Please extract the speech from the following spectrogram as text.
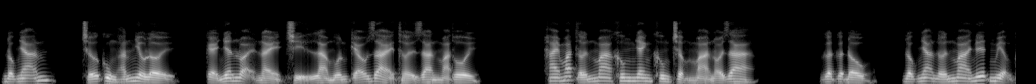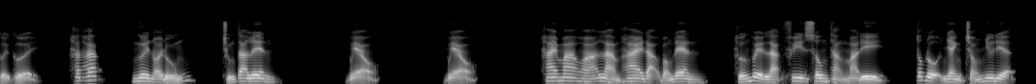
Độc nhãn, chớ cùng hắn nhiều lời, kẻ nhân loại này chỉ là muốn kéo dài thời gian mà thôi. Hai mắt ấn ma không nhanh không chậm mà nói ra. Gật gật đầu, độc nhãn ấn ma nhết miệng cười cười, hắc hắc, ngươi nói đúng, chúng ta lên. Vèo, vèo. Hai ma hóa làm hai đạo bóng đen, hướng về Lạc Phi xông thẳng mà đi, tốc độ nhanh chóng như điện.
